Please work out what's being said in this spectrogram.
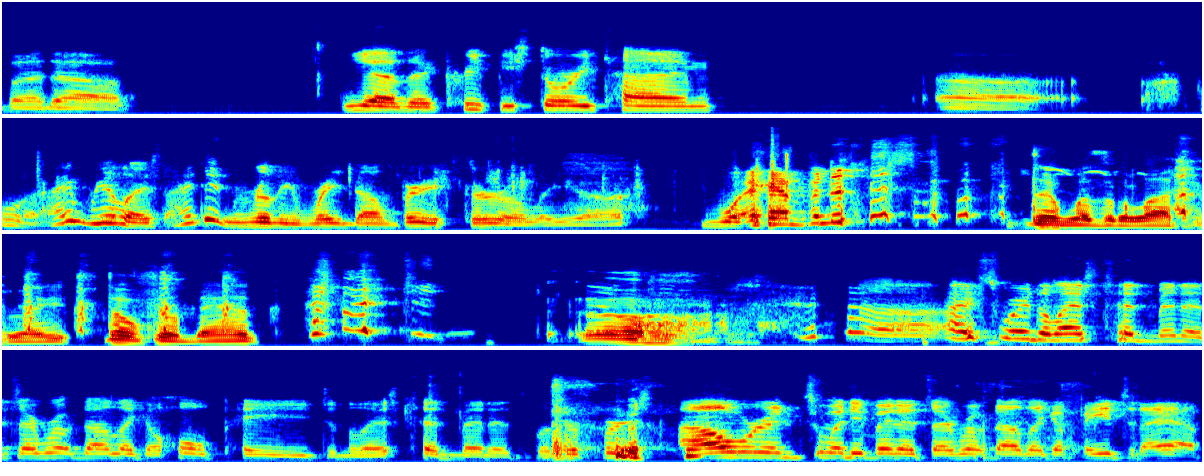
But uh yeah, the creepy story time. Uh boy, I realized I didn't really write down very thoroughly uh what happened to this movie. There wasn't a lot to write. Don't feel bad. I didn't Oh, Uh, I swear, in the last ten minutes, I wrote down like a whole page in the last ten minutes. But the first hour and twenty minutes, I wrote down like a page and a half.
